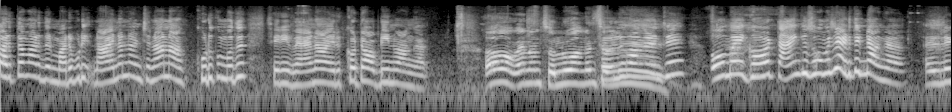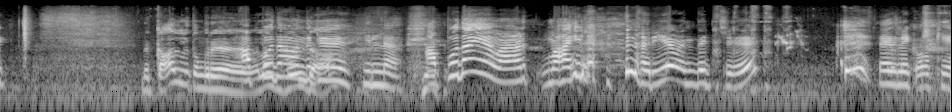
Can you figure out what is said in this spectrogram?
வருத்தமாக இருந்தது. மறுபடியும் நான் என்ன நினச்சேன்னா நான் கொடுக்கும்போது சரி வேணாம் இருக்கட்டும் அப்படின்வாங்க ஆ வேணாம்னு சொல்லுவாங்கன்னு சொல்லி. சொல்லுவாங்க ஓ my God thank you so much எடுத்துக்கிட்டாங்க. அது லைக் இந்த காதுல தொங்குற அப்போதான் வந்துட்டு இல்ல. அப்போதான் என் வாயில நிறைய வந்துச்சு. லைக் ஓகே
